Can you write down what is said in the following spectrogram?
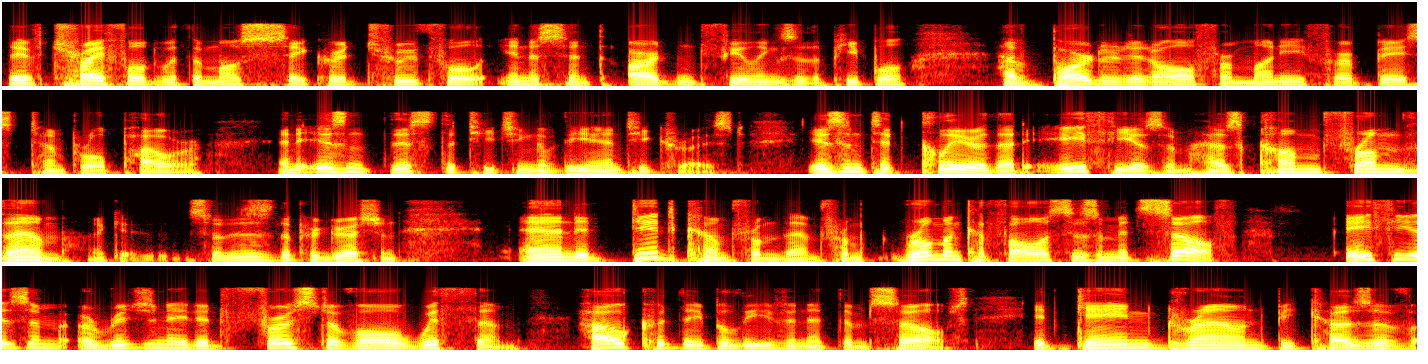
They have trifled with the most sacred, truthful, innocent, ardent feelings of the people, have bartered it all for money, for base temporal power. And isn't this the teaching of the Antichrist? Isn't it clear that atheism has come from them? Okay, so this is the progression and it did come from them, from Roman Catholicism itself. Atheism originated first of all with them. How could they believe in it themselves? It gained ground because of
